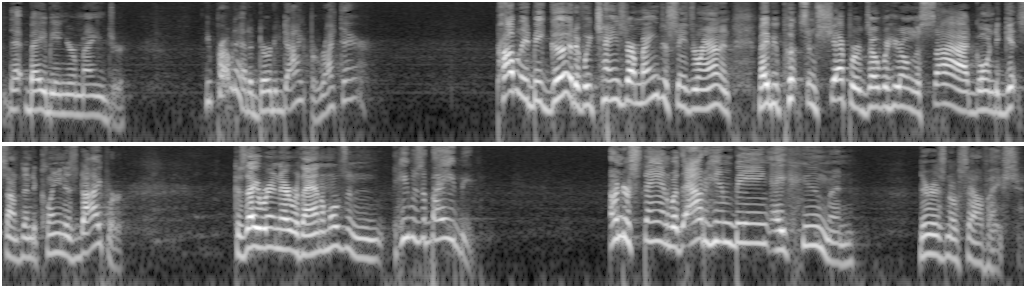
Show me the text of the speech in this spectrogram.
That baby in your manger. He probably had a dirty diaper right there. Probably be good if we changed our manger scenes around and maybe put some shepherds over here on the side going to get something to clean his diaper because they were in there with animals and he was a baby. Understand, without him being a human, there is no salvation.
